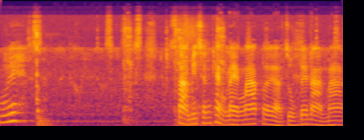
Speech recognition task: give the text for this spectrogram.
อุ้ยสามีฉันแข็งแรงมากเลยอะ จุกได้นานมาก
